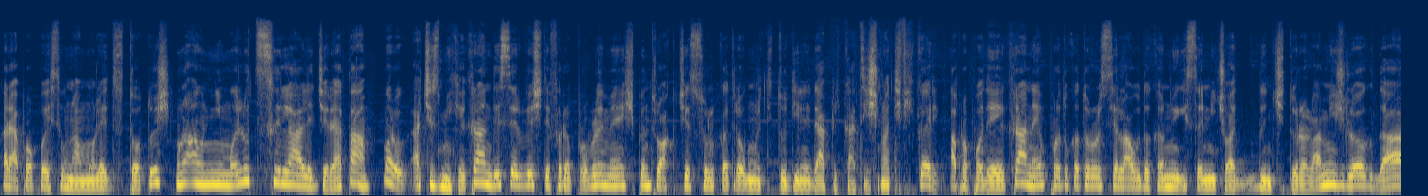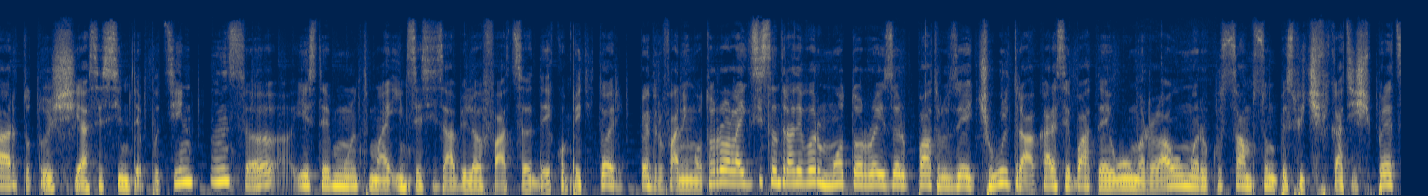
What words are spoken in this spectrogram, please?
care apropo este un AMOLED totuși, un animăluț la alegerea ta. Mă rog, acest mic ecran deservește fără probleme și pentru accesul către o multitudine de aplicații și notificări. Apropo de ecrane, producătorul se laudă că nu există nicio adâncitură la mijloc, dar totuși ea se simte puțin, însă este mult mai insesizabilă față de competitori. Pentru fanii Motorola există într-adevăr Motor Razr 40 Ultra, care se bate umăr la umăr cu Samsung pe specificații și preț,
